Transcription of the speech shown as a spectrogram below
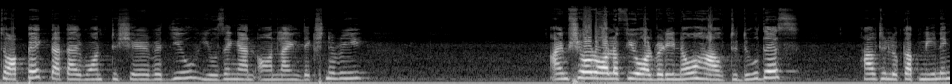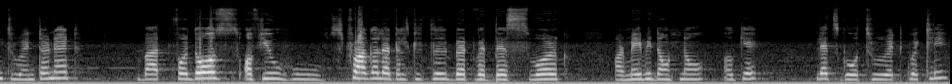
topic that I want to share with you using an online dictionary. I'm sure all of you already know how to do this, how to look up meaning through internet. But for those of you who struggle a little bit with this work or maybe don't know, okay, let's go through it quickly.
